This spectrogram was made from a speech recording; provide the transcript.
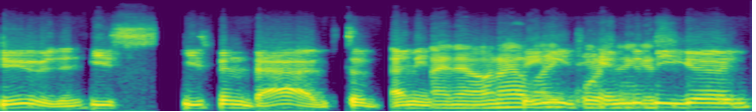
dude, and he's he's been bad. So I mean, I know, and I they like need Porzingis. him to be good.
